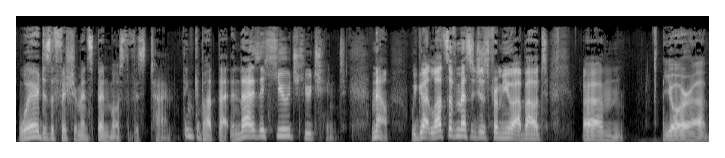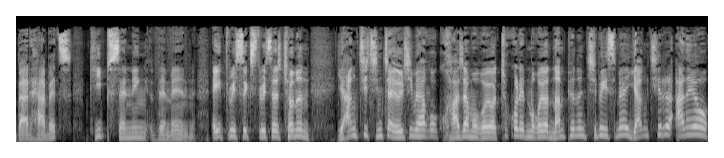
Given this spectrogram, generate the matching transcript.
Where does the fisherman spend most of his time? Think about that, and that is a huge, huge hint. Now we got lots of messages from you about. Um, your uh, bad habits, keep sending them in. 8363 says, 저는 양치 진짜 열심히 하고 과자 먹어요. 초콜릿 먹어요. 남편은 집에 있으면 양치를 안 해요.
